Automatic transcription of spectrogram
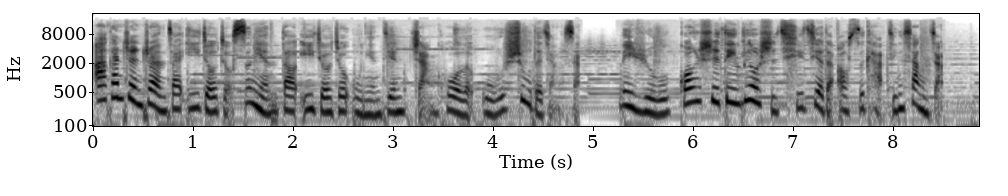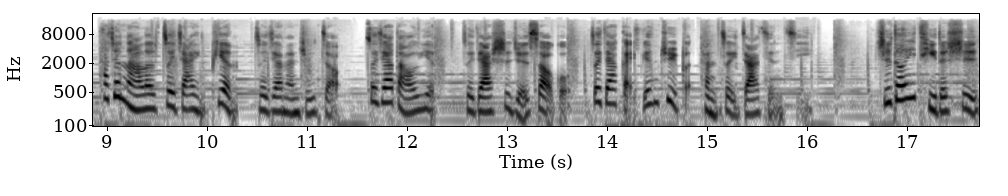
阿甘正传》在一九九四年到一九九五年间斩获了无数的奖项，例如光是第六十七届的奥斯卡金像奖，他就拿了最佳影片、最佳男主角。最佳导演、最佳视觉效果、最佳改编剧本和最佳剪辑。值得一提的是，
